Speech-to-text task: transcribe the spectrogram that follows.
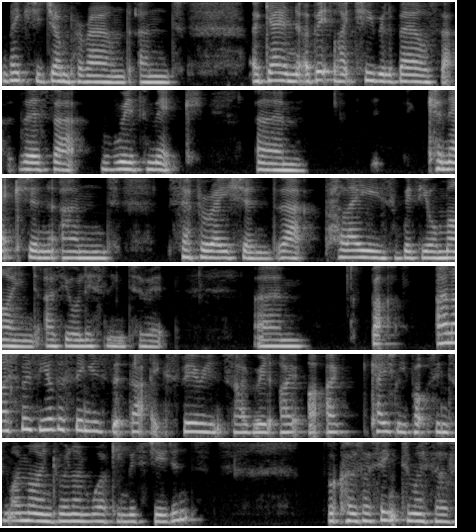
makes you jump around and again, a bit like tubular bells, that there's that rhythmic um, connection and separation that plays with your mind as you're listening to it. Um, but and I suppose the other thing is that that experience I really I, I occasionally pops into my mind when I'm working with students. Because I think to myself,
